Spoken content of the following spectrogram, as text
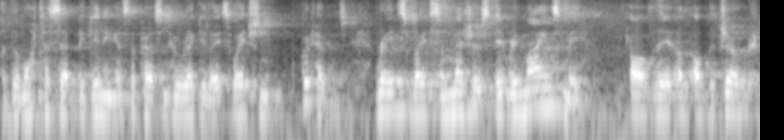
the muhtaseb beginning as the person who regulates weights and, good heavens, rates, weights and measures, it reminds me of the, of the joke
